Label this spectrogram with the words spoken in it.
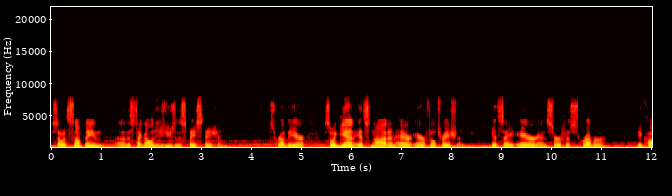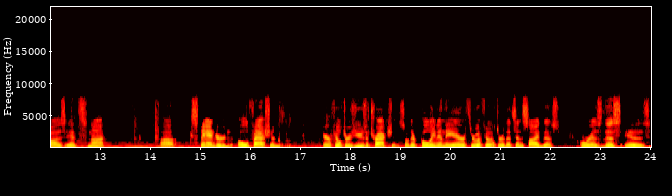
So it's something uh, this technology is used in the space station to scrub the air. So again, it's not an air air filtration. It's a air and surface scrubber because it's not uh, standard old-fashioned air filters use attraction. So they're pulling in the air through a filter that's inside this, whereas this is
